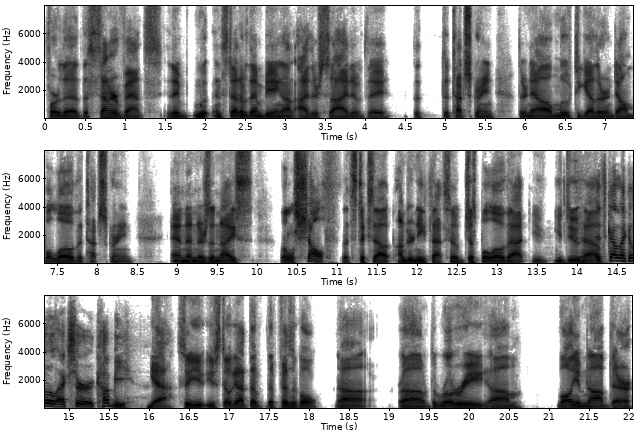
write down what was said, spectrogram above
for the the center vents they mo- instead of them being on either side of the the, the touch screen they're now moved together and down below the touch screen and then Mhm. there's a nice little shelf that sticks out underneath that so just below that you you do have It's got like a little extra cubby. yeah. So you you still got the the physical uh uh the rotary um volume knob there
